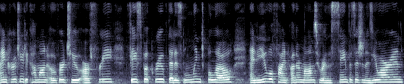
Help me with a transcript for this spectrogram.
I encourage you to come on over to our free Facebook group that is linked below and you will find other moms who are in the same position as you are in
